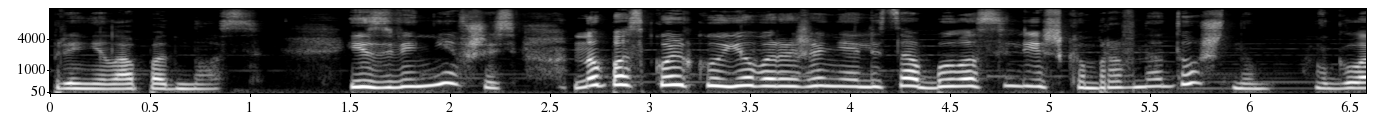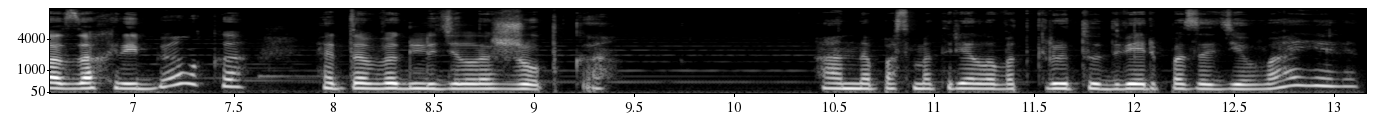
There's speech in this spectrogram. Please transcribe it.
приняла поднос. Извинившись, но поскольку ее выражение лица было слишком равнодушным, в глазах ребенка это выглядело жутко. Анна посмотрела в открытую дверь позади Вайолет,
